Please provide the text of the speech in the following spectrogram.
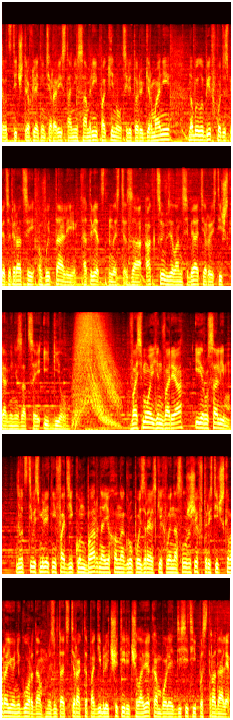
24-летний террорист Анис Амри покинул территорию Германии, но был убит в ходе спецоперации в Италии. Ответственность за акцию взяла на себя террористическая организация ИГИЛ. 8 января. Иерусалим. 28-летний Фади Кунбар наехал на группу израильских военнослужащих в туристическом районе города. В результате теракта погибли 4 человека, более 10 пострадали.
